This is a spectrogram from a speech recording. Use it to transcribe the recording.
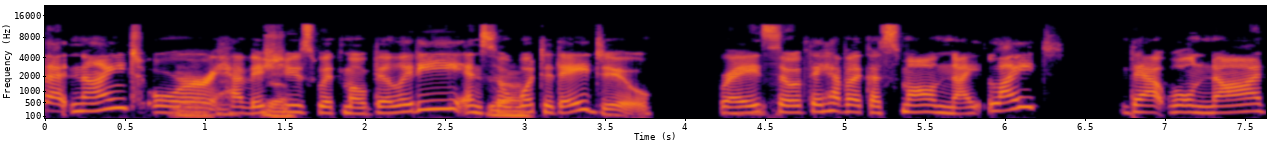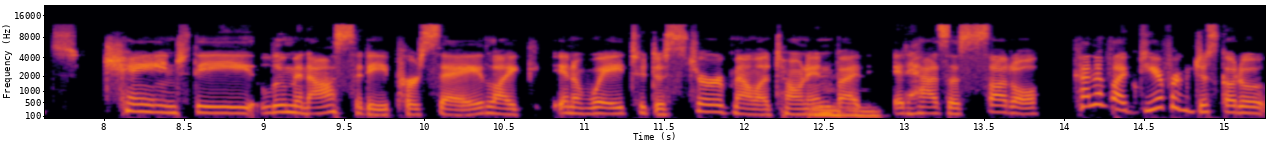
at night or yeah, have issues yeah. with mobility. And so, yeah. what do they do? Right. Mm-hmm. So, if they have like a small night light, that will not change the luminosity per se, like in a way to disturb melatonin, mm-hmm. but it has a subtle kind of like do you ever just go to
